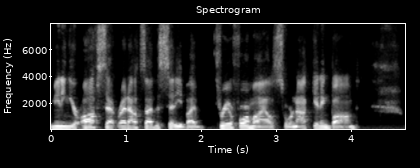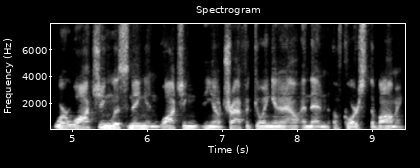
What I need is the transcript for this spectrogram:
meaning you're offset right outside the city by three or four miles, so we're not getting bombed. We're watching, listening, and watching, you know, traffic going in and out, and then of course the bombing.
